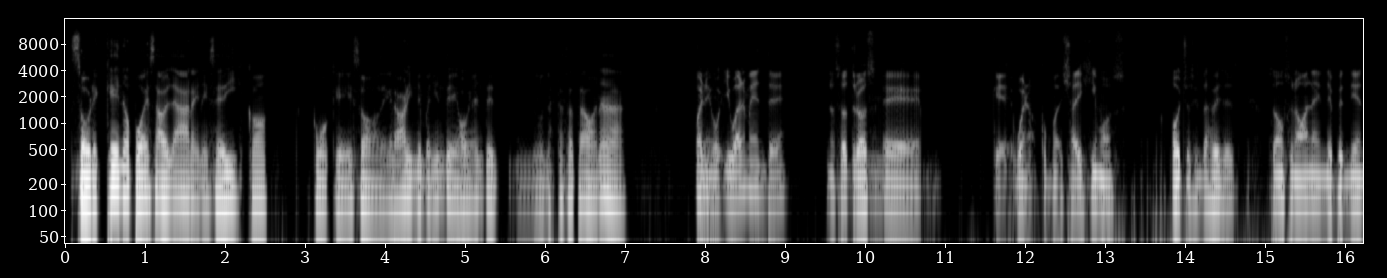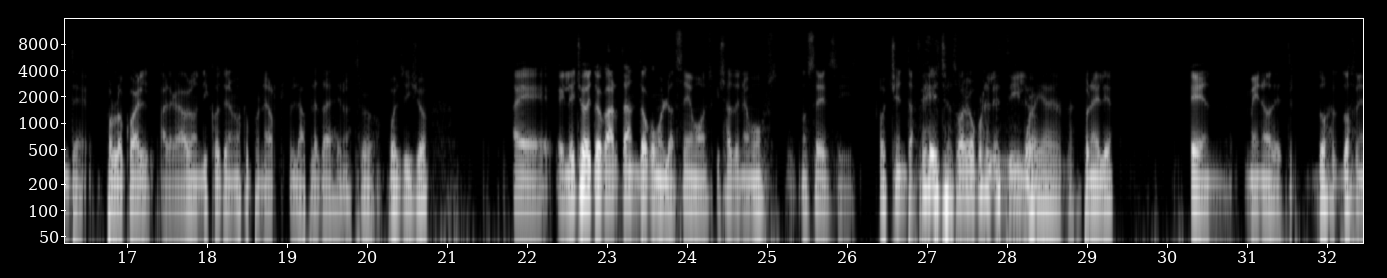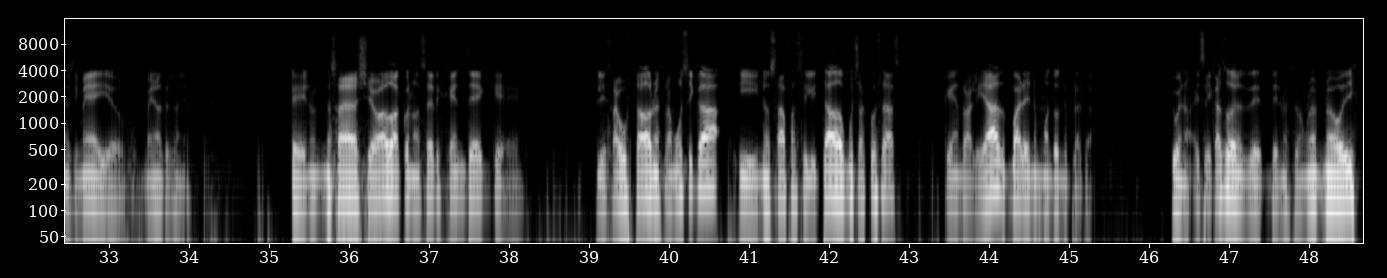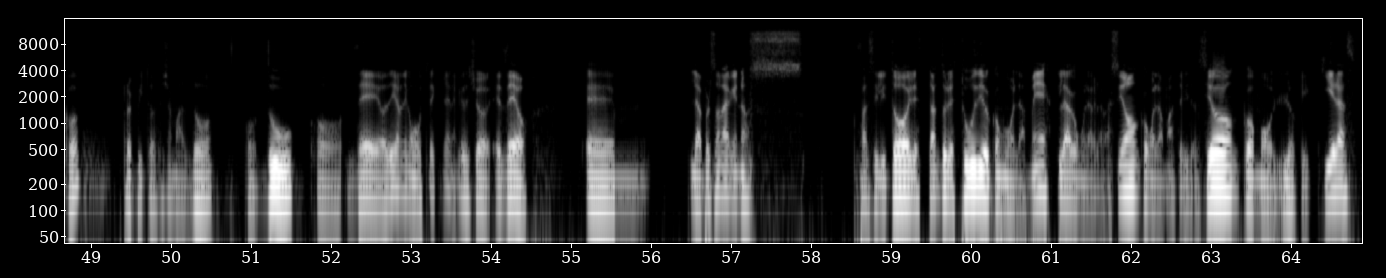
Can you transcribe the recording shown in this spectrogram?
sobre qué no podés hablar en ese disco. Como que eso de grabar independiente, obviamente no, no estás atado a nada. Bueno, Eh, igu- igualmente, nosotros, Mm. eh, que bueno, como ya dijimos 800 veces, somos una banda independiente, por lo cual al grabar un disco tenemos que poner la plata desde nuestro bolsillo. Eh, el hecho de tocar tanto como lo hacemos, que ya tenemos, no sé si 80 fechas o algo por el mm, estilo, Por ahí debe andar. ponele, en menos de dos, dos años y medio, menos de tres años. Eh, no- nos ha llevado a conocer gente que les ha gustado nuestra música y nos ha facilitado muchas cosas que en realidad valen un montón de plata. Y bueno, es el caso de, de- de nuestro nue- nuevo disco. Repito, se llama Do, o Du, o De, o díganle como ustedes quieran, qué sé yo, es Deo. Em, la persona que nos facilitó el, tanto el estudio como la mezcla, como la grabación, como la masterización, como lo que quieras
